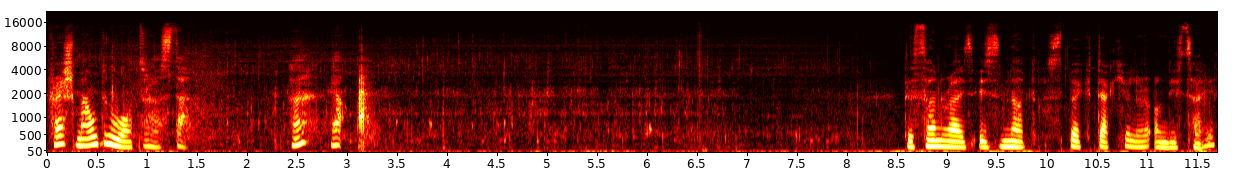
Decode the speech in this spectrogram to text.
Fresh mountain water hast du. Huh? Ja. The sunrise is not spectacular on this side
